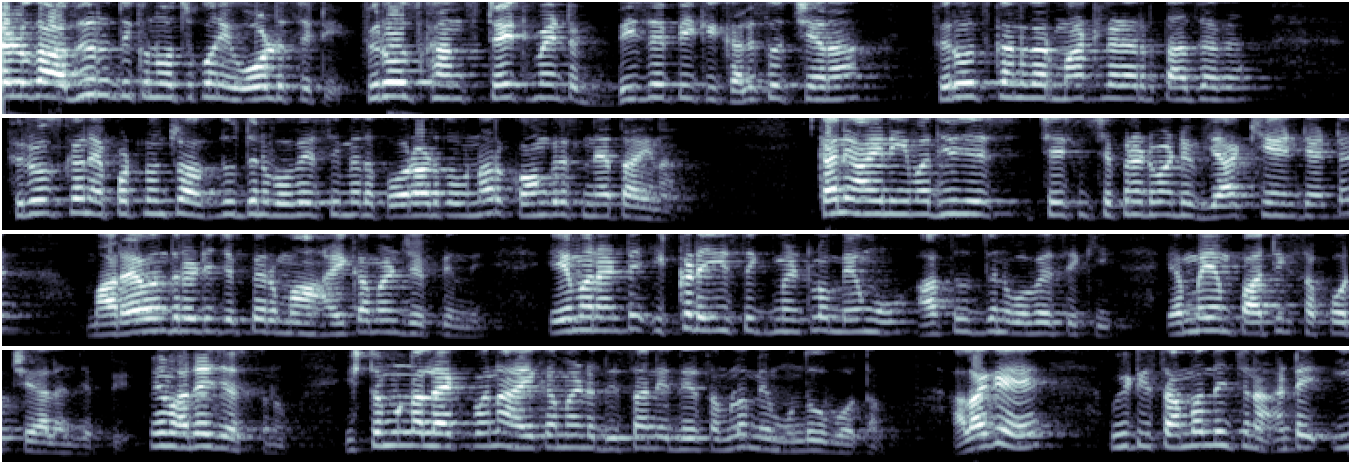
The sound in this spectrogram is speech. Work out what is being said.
ఏళ్ళుగా అభివృద్ధికి నోచుకొని old city. Firoz Khan statement బీజేపీకి కలిసి వచ్చేనా ఫిరోజ్ ఖాన్ గారు మాట్లాడారు తాజాగా. ఫిరోజ్ ఖాన్ ఎప్పటి నుంచో అసదుద్దీన్ ఓవైసీ మీద పోరాడుతూ ఉన్నారు కాంగ్రెస్ నేత ఆయన కానీ ఆయన ఈ మధ్య చేసి చేసి చెప్పినటువంటి వ్యాఖ్య ఏంటంటే మా రేవంత్ రెడ్డి చెప్పారు మా హైకమాండ్ చెప్పింది. ఏమనంటే ఇక్కడ ఈ సెగ్మెంట్లో మేము అసదుద్దీన్ ఓవైసీకి ఎంఐఎం పార్టీకి సపోర్ట్ చేయాలని చెప్పి మేము అదే చేస్తున్నాం. ఇష్టం ఉన్నా లేకపోయినా హైకమాండ్ దిశానిర్దేశంలో మేము ముందుకు పోతాం. అలాగే వీటికి సంబంధించిన అంటే ఈ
